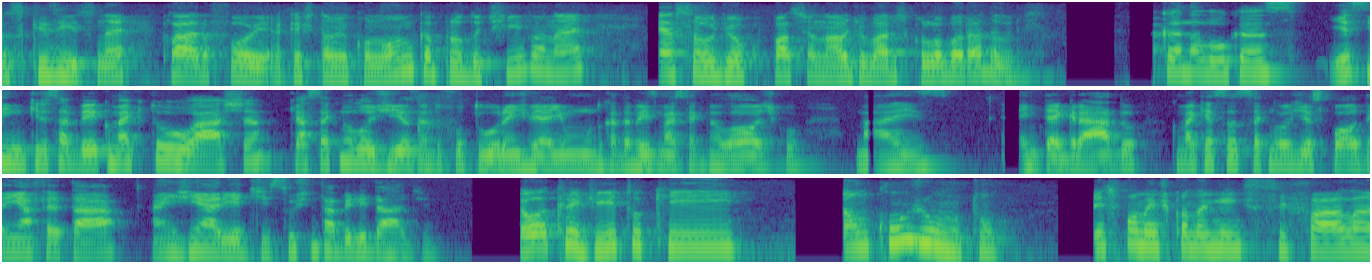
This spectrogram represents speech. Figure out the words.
os quesitos, né? Claro, foi a questão econômica, produtiva, né? E a saúde ocupacional de vários colaboradores. Bacana, Lucas. E assim, queria saber como é que tu acha que as tecnologias né, do futuro, a gente vê aí um mundo cada vez mais tecnológico, mais é, integrado, como é que essas tecnologias podem afetar a engenharia de sustentabilidade? Eu acredito que é um conjunto, principalmente quando a gente se fala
